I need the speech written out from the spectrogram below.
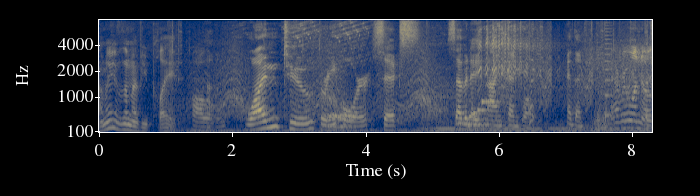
How many of them have you played? All of them. One, two, three, four, six, seven, eight, nine, ten, twelve, and then Everyone knows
